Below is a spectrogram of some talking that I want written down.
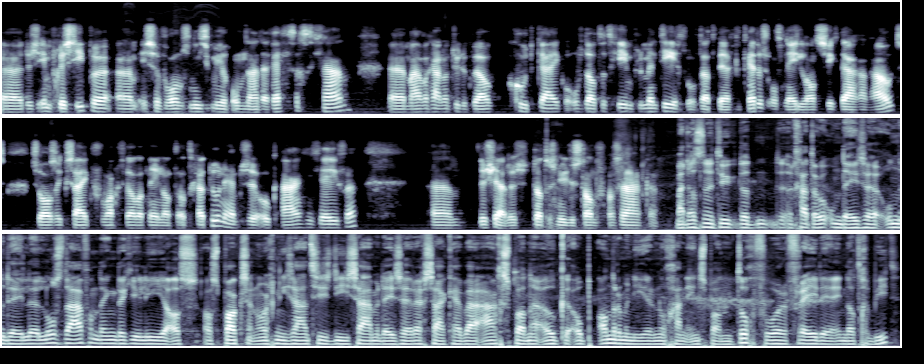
Uh, dus in principe um, is er voor ons niets meer om naar de rechter te gaan. Uh, maar we gaan natuurlijk wel goed kijken of dat het geïmplementeerd wordt daadwerkelijk. Hè? Dus of Nederland zich daaraan houdt. Zoals ik zei, ik verwacht wel dat Nederland dat gaat doen. hebben ze ook aangegeven. Um, dus ja, dus dat is nu de stand van zaken. Maar dat is natuurlijk, dat gaat ook om deze onderdelen. Los daarvan denk ik dat jullie als, als PAX en organisaties die samen deze rechtszaak hebben aangespannen, ook op andere manieren nog gaan inspannen, toch? Voor vrede in dat gebied?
